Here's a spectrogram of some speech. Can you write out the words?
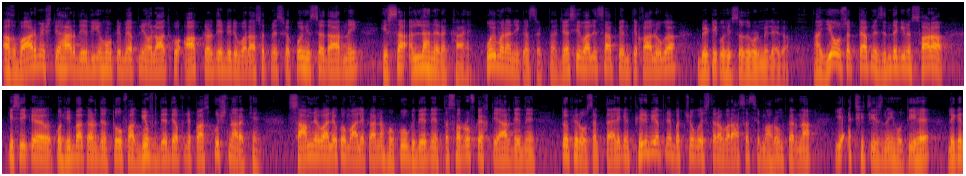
اخبار میں اشتہار دے دیے ہوں کہ میں اپنی اولاد کو آگ کر دیا میری وراثت میں اس کا کوئی حصہ دار نہیں، حصہ اللہ نے رکھا ہے، کوئی منع نہیں کر سکتا۔ جیسی والد صاحب کا انتقال ہوگا، بیٹی کو حصہ ضرور ملے گا۔ ہاں یہ ہو سکتا ہے اپنی زندگی میں سارا کسی کے کو ہبہ کر دیں، تحفہ، گفٹ دے دیں، اپنے پاس کچھ نہ رکھیں، سامنے والے کو مالکانہ حقوق دے دیں، تصرف کا اختیار دے دیں۔ تو پھر ہو سکتا ہے۔ لیکن پھر بھی اپنے بچوں کو اس طرح وراثت سے محروم کرنا یہ اچھی چیز نہیں ہوتی ہے۔ لیکن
